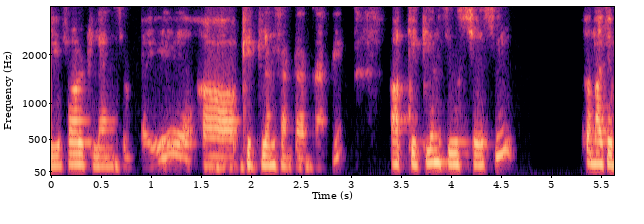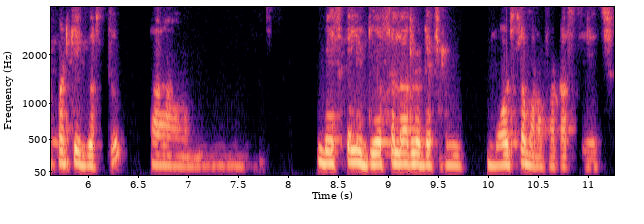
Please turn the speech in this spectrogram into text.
డిఫాల్ట్ లెన్స్ ఉంటాయి కిట్ లెన్స్ అంటారు దాన్ని. ఆ కిట్ లెన్స్ యూస్ చేసి నాకు ఎప్పటికీ గుర్తు బేసికలీ డిఎస్ఎల్ఆర్లో డిఫరెంట్ మోడ్స్లో మనం ఫొటోస్ తీయచ్చు.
